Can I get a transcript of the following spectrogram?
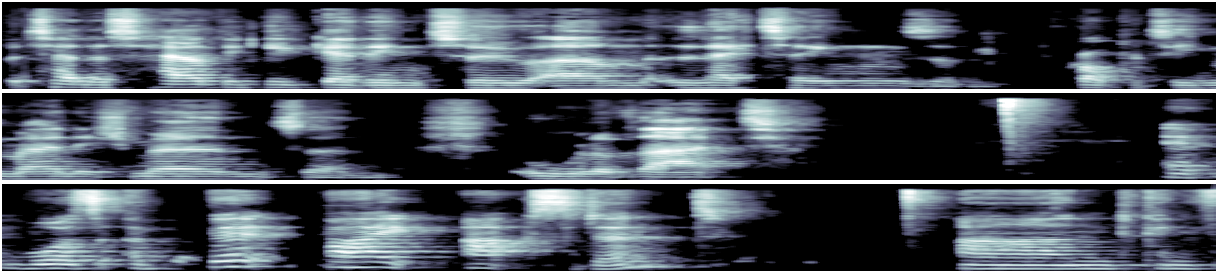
But tell us, how did you get into um, lettings and property management and all of that? It was a bit by accident and kind of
